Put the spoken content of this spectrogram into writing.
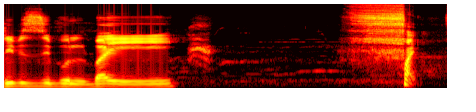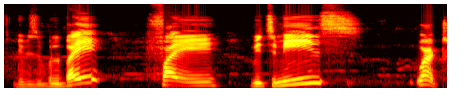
divisible by divisible divisible by five which means Which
